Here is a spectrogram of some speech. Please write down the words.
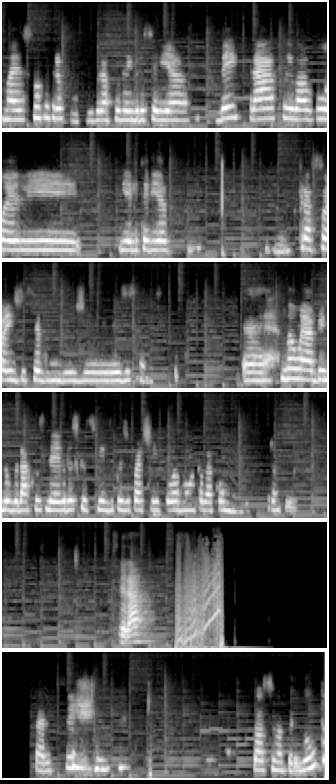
Mas não se preocupe, o buraco negro seria bem fraco e logo ele e ele teria frações de segundos de existência. É, não é abrindo buracos negros que os físicos de partícula vão acabar com o mundo. Tranquilo. Será? Espero que sim. Próxima pergunta.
